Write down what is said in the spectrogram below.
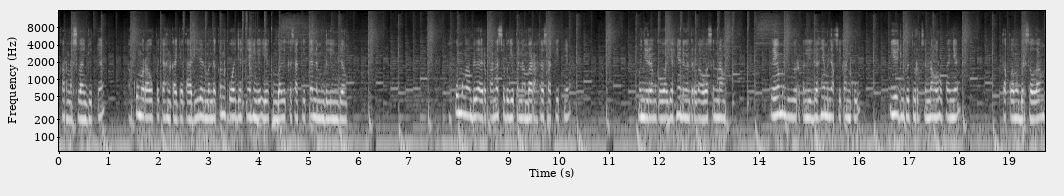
karena selanjutnya, aku meraup pecahan kaca tadi dan menekan ke wajahnya hingga ia kembali kesakitan dan menggelinjang. Aku mengambil air panas sebagai penambah rasa sakitnya. Menyiram ke wajahnya dengan tertawa senang. Leo menjulurkan lidahnya menyaksikanku, ia juga turut senang rupanya. Tak lama berselang,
